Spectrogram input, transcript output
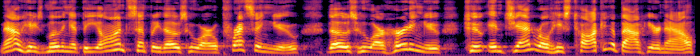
Now he's moving it beyond simply those who are oppressing you, those who are hurting you, to in general, he's talking about here now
